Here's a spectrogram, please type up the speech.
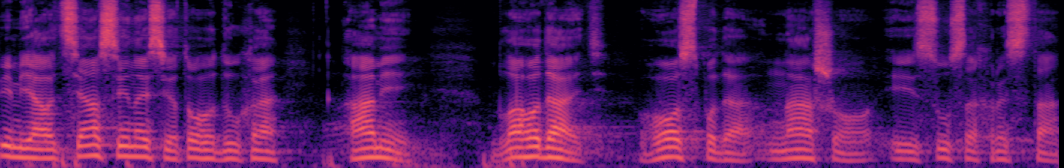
в ім'я Отця, Сина і Святого Духа. Амінь. Благодать Господа нашого Ісуса Христа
